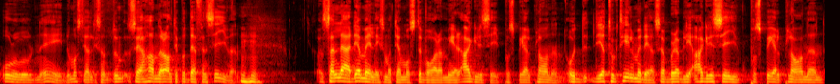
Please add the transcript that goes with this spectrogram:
Oh nej, då måste jag liksom, då, så jag hamnar alltid på defensiven. Mhm. Och sen lärde jag mig liksom att jag måste vara mer aggressiv på spelplanen. Och jag tog till mig det, så jag började bli aggressiv på spelplanen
